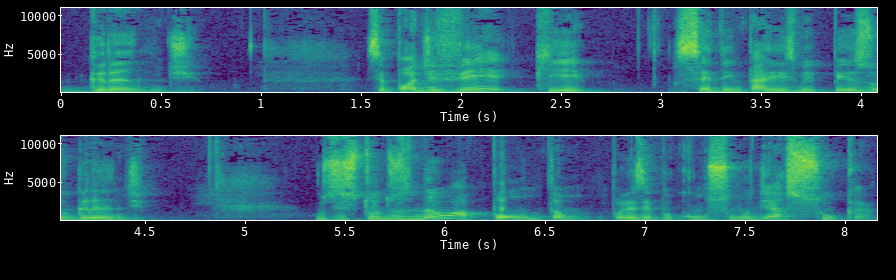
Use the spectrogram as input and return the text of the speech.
grande. Você pode ver que sedentarismo e peso grande. Os estudos não apontam, por exemplo, o consumo de açúcar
